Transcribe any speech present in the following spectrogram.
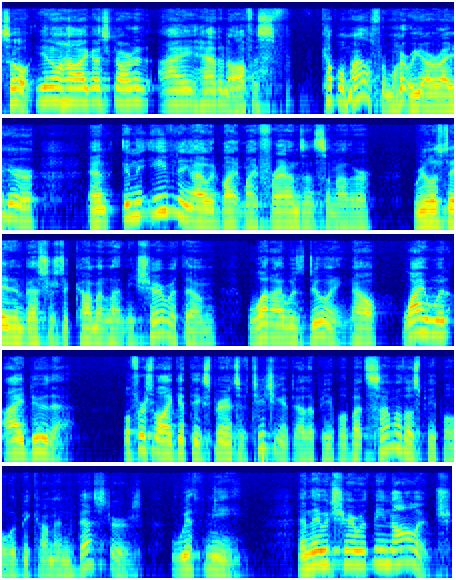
So, you know how I got started? I had an office a couple miles from where we are right here. And in the evening, I would invite my friends and some other real estate investors to come and let me share with them what I was doing. Now, why would I do that? Well, first of all, I get the experience of teaching it to other people, but some of those people would become investors with me. And they would share with me knowledge.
